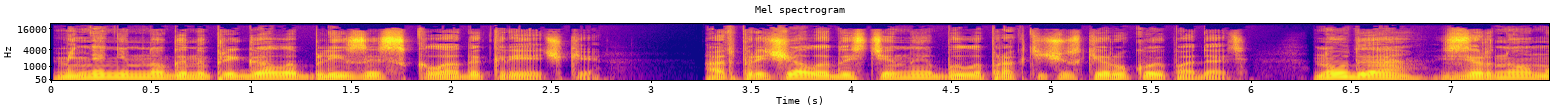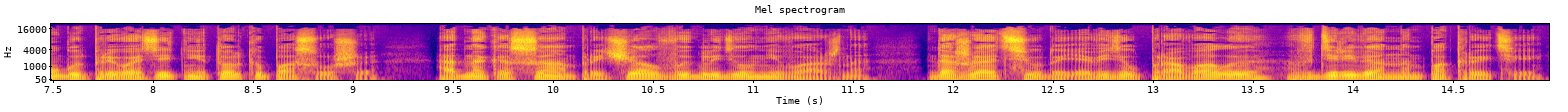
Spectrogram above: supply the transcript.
Меня немного напрягала близость склада к речке. От причала до стены было практически рукой подать. Ну да, зерно могут привозить не только по суше. Однако сам причал выглядел неважно. Даже отсюда я видел провалы в деревянном покрытии.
